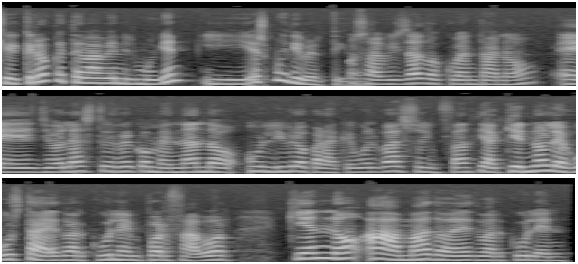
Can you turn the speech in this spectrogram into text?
que creo que te va a venir muy bien y es muy divertido. Os habéis dado cuenta, ¿no? Eh, yo la estoy recomendando un libro para que vuelva a su infancia. ¿Quién no le gusta a Edward Cullen, por favor? ¿Quién no ha amado a Edward Cullen?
